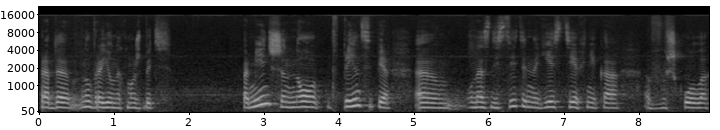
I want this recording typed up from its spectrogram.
Правда, ну, в районах, может быть, поменьше, но, в принципе, э, у нас действительно есть техника в школах.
